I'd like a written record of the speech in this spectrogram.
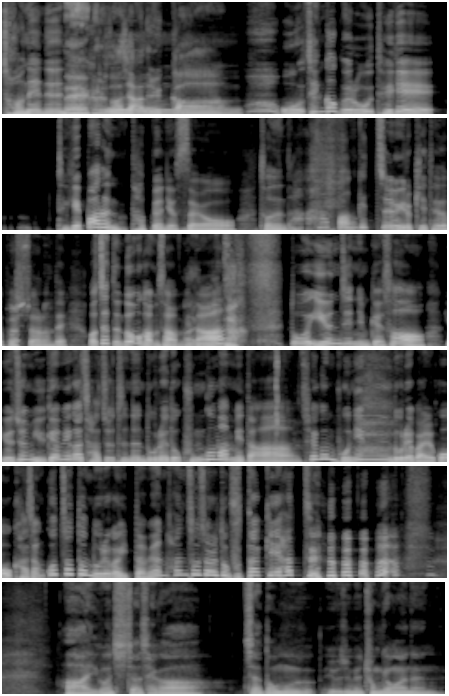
전에는 네, 그래도 하지 않을까. 오, 생각 외로 되게 되게 빠른 답변이었어요. 저는 하반기쯤 이렇게 대답하실 줄 알았는데 어쨌든 너무 감사합니다. 아닙니다. 또 이은지님께서 요즘 유겸이가 자주 듣는 노래도 궁금합니다. 최근 본인 노래 말고 가장 꽂혔던 노래가 있다면 한 소절도 부탁해 하트. 아 이건 진짜 제가 진짜 너무 요즘에 존경하는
